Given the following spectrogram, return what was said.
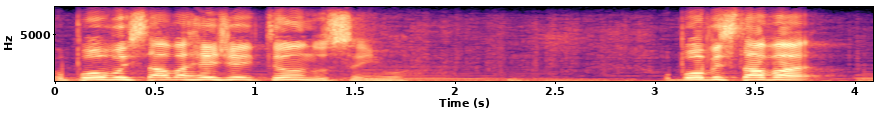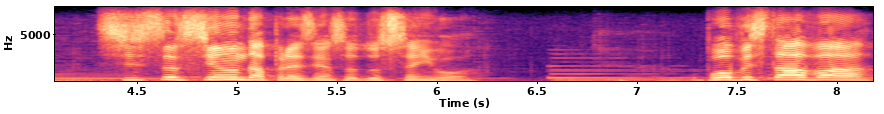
O povo estava rejeitando o Senhor. O povo estava se distanciando da presença do Senhor. O povo estava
